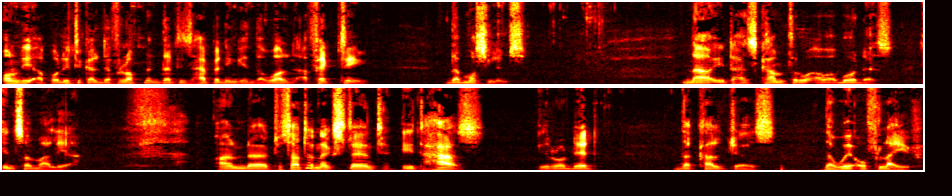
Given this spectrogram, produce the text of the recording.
only a political development that is happening in the world affecting the Muslims. Now it has come through our borders in Somalia and uh, to certain extent it has eroded the cultures, the way of life.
